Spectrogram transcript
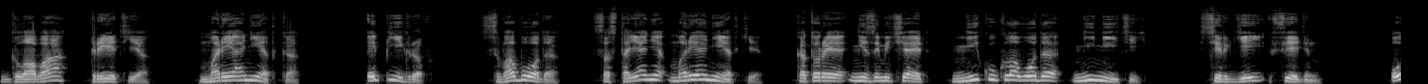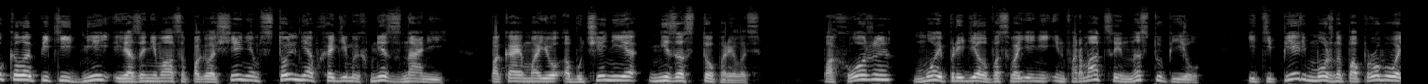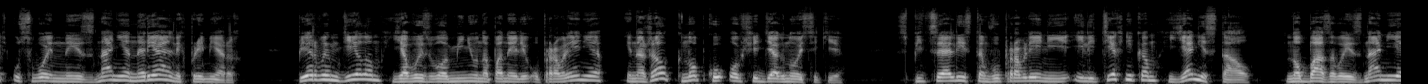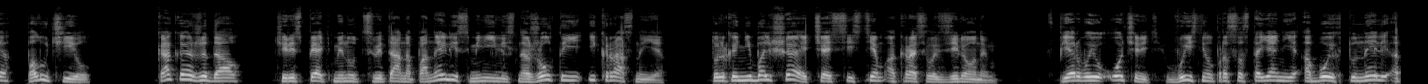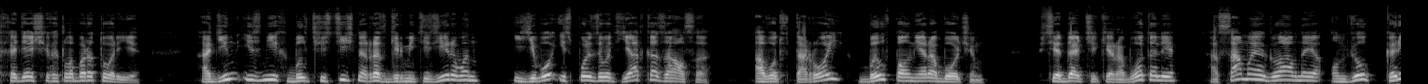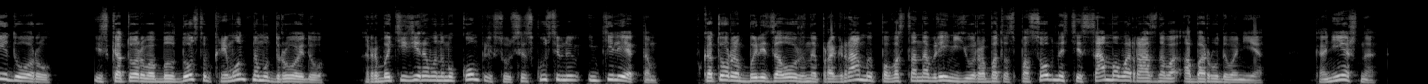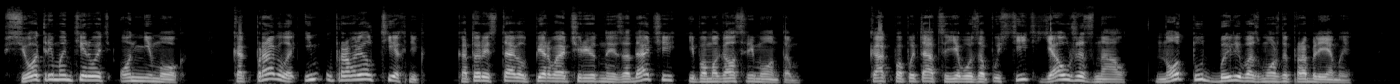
Глава третья. Марионетка. Эпиграф. Свобода. Состояние марионетки, которое не замечает ни кукловода, ни нитей. Сергей Федин. Около пяти дней я занимался поглощением столь необходимых мне знаний, пока мое обучение не застопорилось. Похоже, мой предел в освоении информации наступил, и теперь можно попробовать усвоенные знания на реальных примерах. Первым делом я вызвал меню на панели управления и нажал кнопку общей диагностики. Специалистом в управлении или техником я не стал, но базовые знания получил. Как и ожидал, через 5 минут цвета на панели сменились на желтые и красные. Только небольшая часть систем окрасилась зеленым. В первую очередь выяснил про состояние обоих туннелей, отходящих от лаборатории. Один из них был частично разгерметизирован, и его использовать я отказался, а вот второй был вполне рабочим. Все датчики работали, а самое главное, он вел к коридору, из которого был доступ к ремонтному дроиду, роботизированному комплексу с искусственным интеллектом, котором были заложены программы по восстановлению работоспособности самого разного оборудования. Конечно, все отремонтировать он не мог. Как правило, им управлял техник, который ставил первоочередные задачи и помогал с ремонтом. Как попытаться его запустить, я уже знал, но тут были возможны проблемы.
